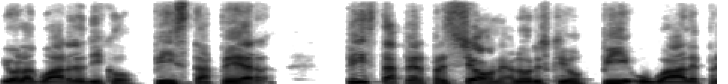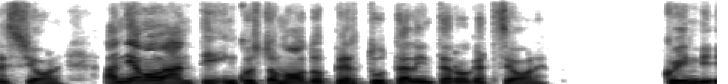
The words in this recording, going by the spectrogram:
io la guardo e dico P sta per, P sta per pressione, allora scrivo P uguale pressione. Andiamo avanti in questo modo per tutta l'interrogazione. Quindi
